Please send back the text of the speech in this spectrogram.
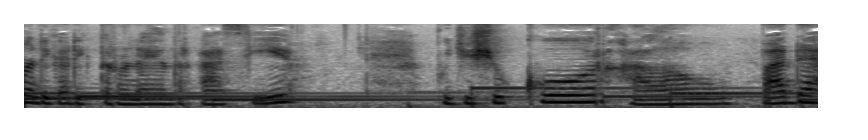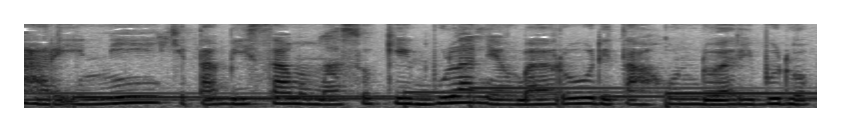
adik-adik teruna yang terkasih. Puji syukur kalau pada hari ini kita bisa memasuki bulan yang baru di tahun 2021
